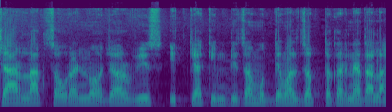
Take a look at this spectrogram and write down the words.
चार लाख चौऱ्याण्णव हजार वीस इतक्या किमतीचा मुद्देमाल जप्त करण्यात आला.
